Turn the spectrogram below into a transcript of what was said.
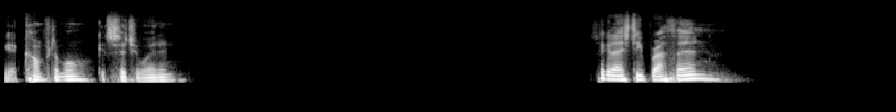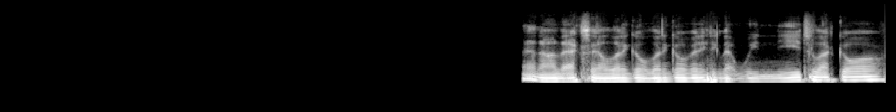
Get comfortable, get situated. Take a nice deep breath in. And on the exhale, letting go, letting go of anything that we need to let go of.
